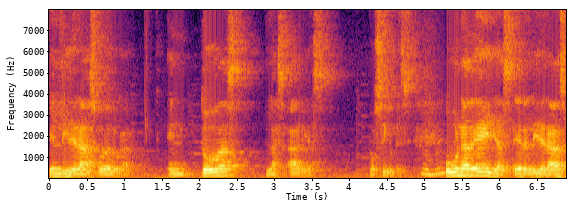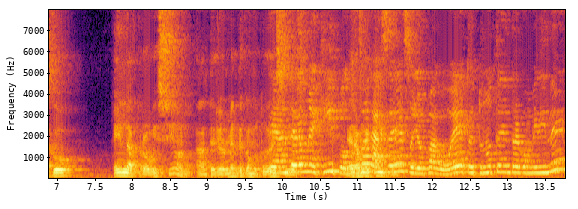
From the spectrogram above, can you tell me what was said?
el liderazgo del hogar en todas las áreas posibles. Una de ellas era el liderazgo en la provisión. Anteriormente, como tú Que decías. antes era un equipo, tú pagas eso, yo pago esto, y tú no te entras con mi dinero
